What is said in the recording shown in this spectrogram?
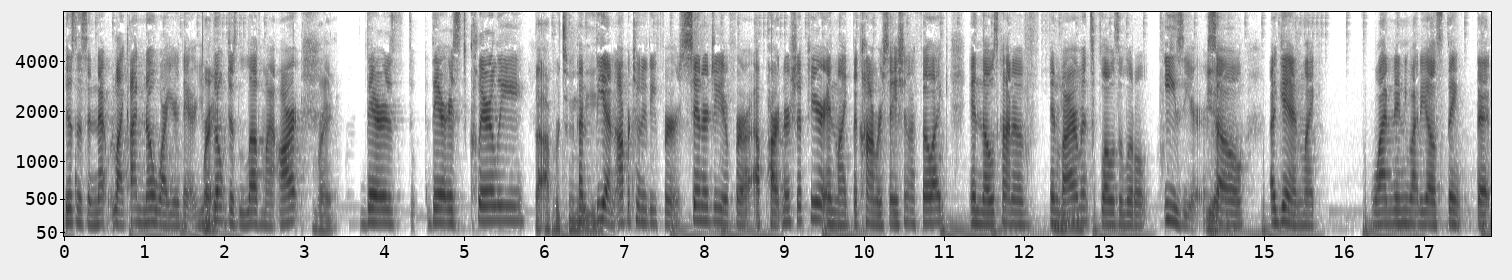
business and network. Like, I know why you're there. You Right. don't just love my art. Right. There's, there is clearly The an, opportunity. yeah, an opportunity for synergy or for a partnership here. And like the conversation, I feel like in those kind of environments flows a little easier. Mm-hmm. Yeah. So again, like, why did anybody else think that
